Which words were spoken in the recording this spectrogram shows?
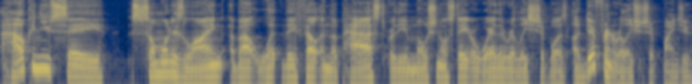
How can you say someone is lying about what they felt in the past or the emotional state or where their relationship was? A different relationship, mind you.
